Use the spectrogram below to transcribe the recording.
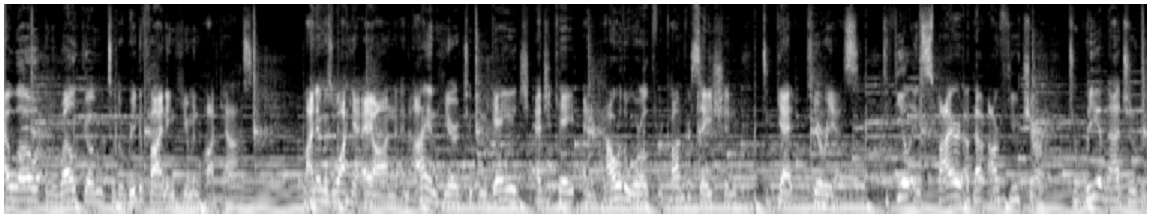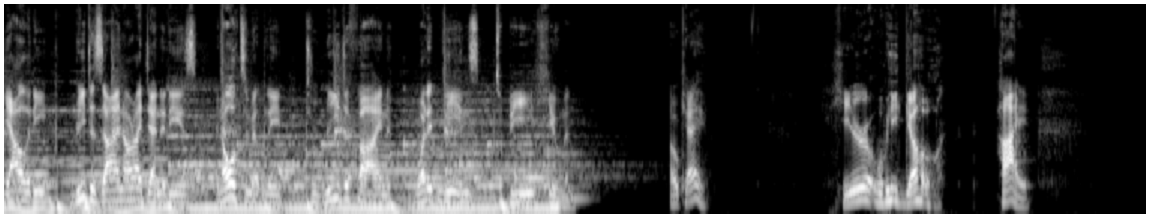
Hello and welcome to the Redefining Human podcast. My name is Wahia Aon, and I am here to engage, educate, and empower the world through conversation to get curious, to feel inspired about our future, to reimagine reality, redesign our identities, and ultimately to redefine what it means to be human. Okay, here we go. Hi.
